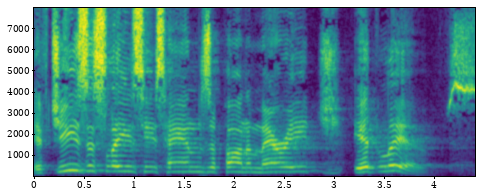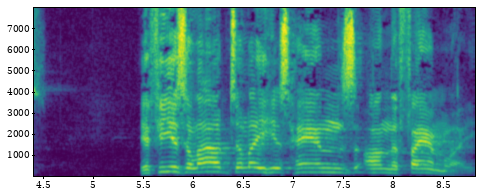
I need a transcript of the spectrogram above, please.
If Jesus lays his hands upon a marriage, it lives. If he is allowed to lay his hands on the family,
